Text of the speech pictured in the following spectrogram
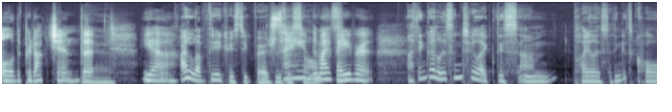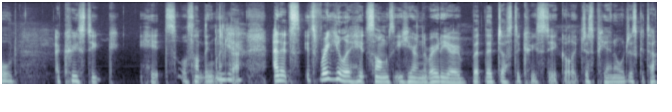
all of the production. That Yeah. yeah. I love the acoustic versions. of Same, they're my favorite. I think I listened to like this um, playlist. I think it's called acoustic hits or something like Yeah. that. And it's it's regular hit songs that you hear on the radio, but they're just acoustic or like just piano or just guitar.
